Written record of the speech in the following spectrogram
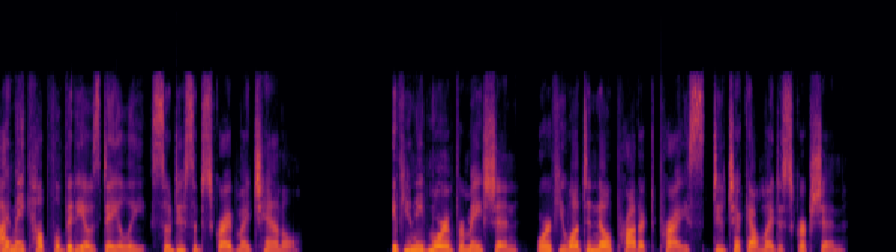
I make helpful videos daily, so do subscribe my channel. If you need more information, or if you want to know product price, do check out my description.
